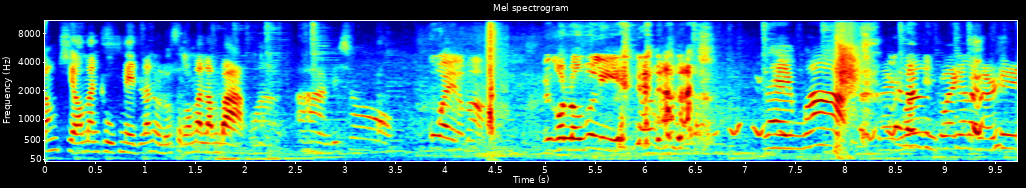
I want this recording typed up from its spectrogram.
ต้องเคี้ยวมันทุกเม็ดแล้วหนูรู้สึกว่ามันลำบากมาก อาหารที่ชอบ กล้วยหรือเปล่าเป็นคนลบบุรี แรงมากแรงมากกินกล้วยกันเลยนะพี่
